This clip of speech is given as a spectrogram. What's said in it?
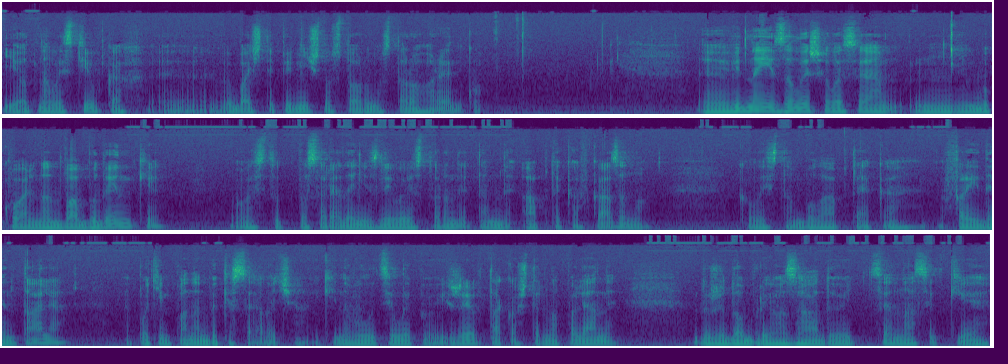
і от на листівках е, ви бачите північну сторону старого ринку. Е, Від неї залишилося буквально два будинки. Ось тут посередині з лівої сторони, там, де аптека вказано. Колись там була аптека Фрейденталя, а потім пана Бекисевича, який на вулиці Липовій жив. Також тернополяни дуже добре його згадують. Це наслідки е,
